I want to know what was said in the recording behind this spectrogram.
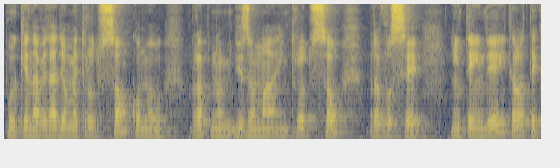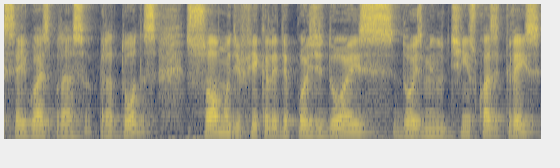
porque na verdade é uma introdução, como o próprio nome diz, é uma introdução para você entender, então ela tem que ser iguais para todas. Só modifica ali depois de dois, dois minutinhos, quase três,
